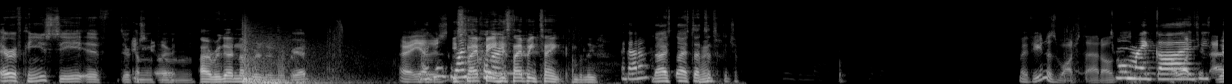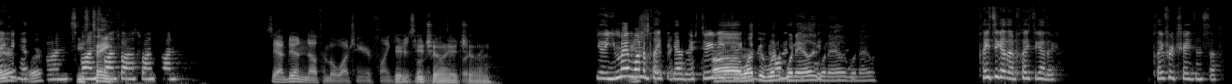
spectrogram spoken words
Arif, can you see if they're coming killer. from All right, we got numbers in there. Riyadh? All right, yeah. There's He's sniping. core. He's sniping tank. I believe. I got him. Nice, nice. That's, Alright. that's good job. If you can just watch that, I'll. Oh my god, he's that. taking Where? a Where? spawn. Spawn, spawn, spawn, spawn, spawn. See, I'm doing nothing but watching your flank. You You're, just you're let me know chilling. You're if they play. chilling. Yo, you might want to play together. Three v Uh, three. one, one, one honestly, alley, one alley, one alley. Play together. Play together. Play for trades and stuff.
